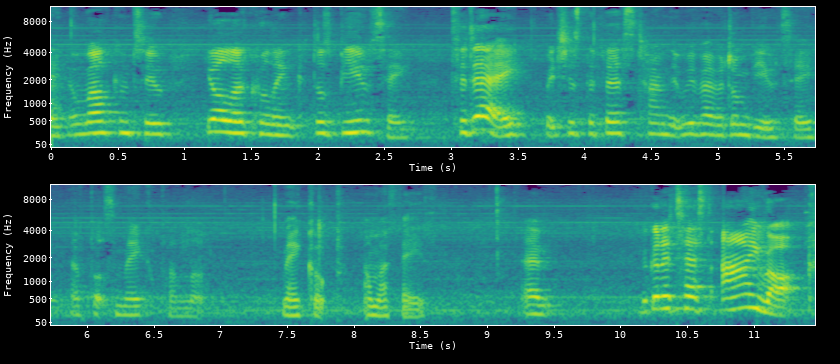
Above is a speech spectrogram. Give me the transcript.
and welcome to Your Local Link Does Beauty. Today, which is the first time that we've ever done beauty, I've put some makeup on, look. Makeup on my face. Um, we're going to test Eye Rock.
